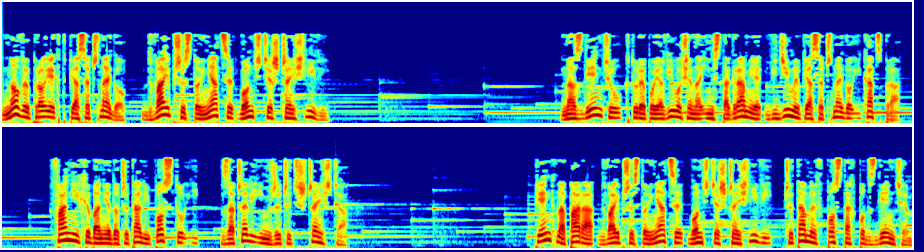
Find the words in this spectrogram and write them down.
Nowy projekt Piasecznego. Dwaj przystojniacy, bądźcie szczęśliwi. Na zdjęciu, które pojawiło się na Instagramie, widzimy Piasecznego i Kacpra. Fani chyba nie doczytali postu i zaczęli im życzyć szczęścia. Piękna para, dwaj przystojniacy, bądźcie szczęśliwi, czytamy w postach pod zdjęciem.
